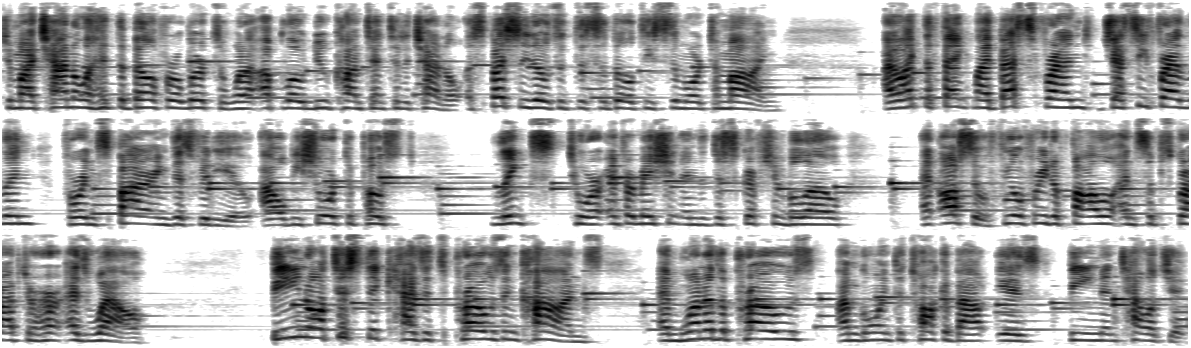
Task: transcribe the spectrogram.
to my channel and hit the bell for alerts when I upload new content to the channel, especially those with disabilities similar to mine. I'd like to thank my best friend, Jesse Fredlin, for inspiring this video. I will be sure to post links to her information in the description below, and also feel free to follow and subscribe to her as well. Being autistic has its pros and cons, and one of the pros I'm going to talk about is being intelligent.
